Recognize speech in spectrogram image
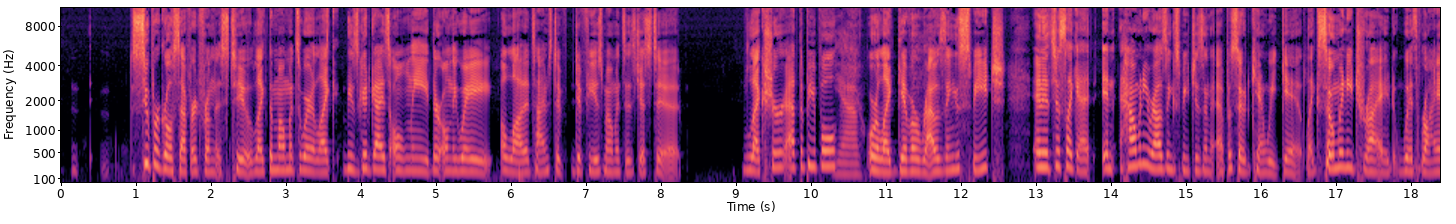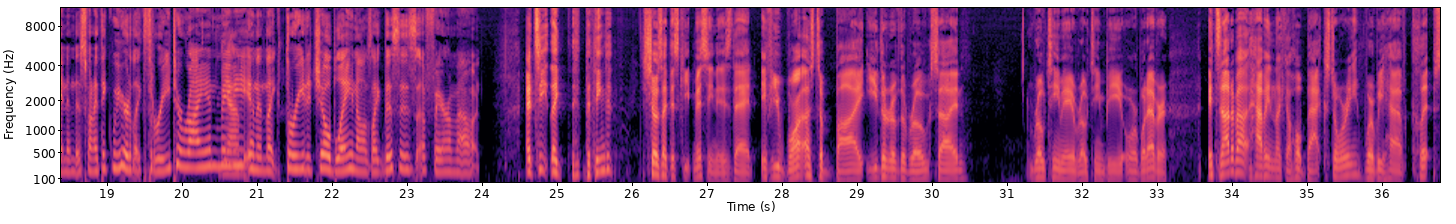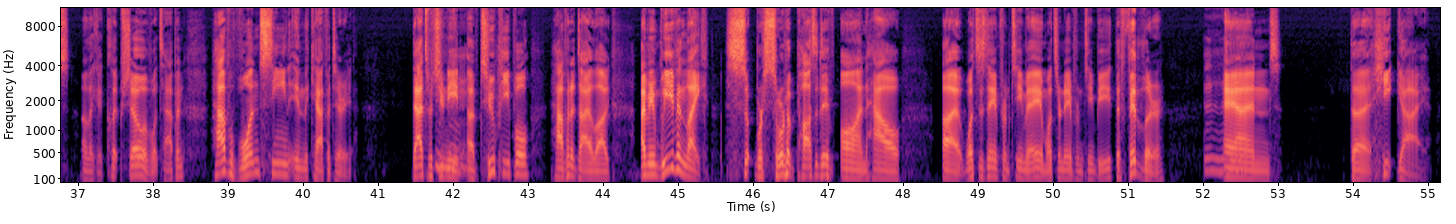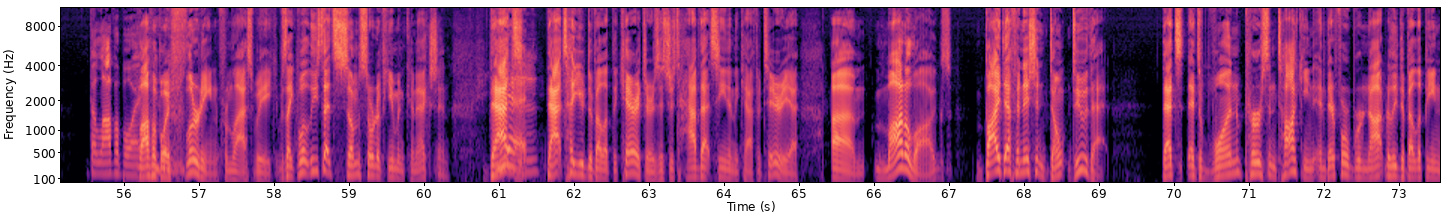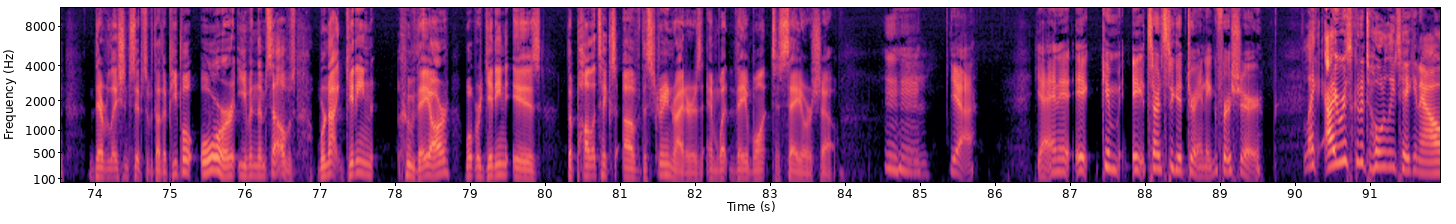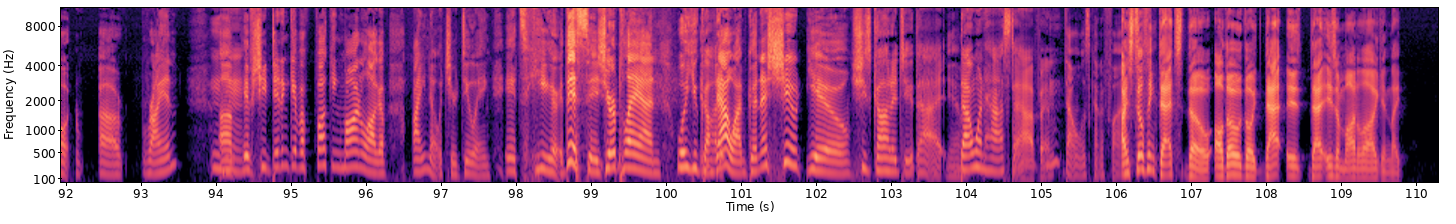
Supergirl suffered from this too. Like the moments where like these good guys only their only way a lot of times to diffuse moments is just to lecture at the people Yeah. or like give a rousing speech. And it's just like at in how many rousing speeches in an episode can we get? Like so many tried with Ryan in this one. I think we heard like three to Ryan maybe and then like three to Chill Blaine. I was like, this is a fair amount. And see, like the thing that shows like this keep missing is that if you want us to buy either of the rogue side, rogue team A, rogue team B, or whatever, it's not about having like a whole backstory where we have clips, uh, like a clip show of what's happened. Have one scene in the cafeteria. That's what you need of two people having a dialogue. I mean, we even like so, we're sort of positive on how uh, what's his name from Team A and what's her name from Team B, the fiddler Mhm. and the heat guy, the lava boy. Lava Boy flirting from last week. It was like, well, at least that's some sort of human connection. That's Yeah. that's how you develop the characters. Is just have that scene in the cafeteria. Um, monologues, by definition, don't do that. That's that's one person talking, and therefore we're not really developing their relationships with other people or even themselves. We're not getting who they are. What we're getting is the politics of the screenwriters and what they want to say or show. Mm-hmm. Yeah. Yeah, and it, it can it starts to get draining for sure. Like Iris could have totally taken out uh, Ryan. Um, Mhm. if she didn't give a fucking monologue of, I know what you're doing. It's here. This is your plan. well, you got it. now I'm gonna shoot you. She's got to do that. Yeah. That one has to happen. That one was kind of fun. I still think that's though, although though that is that is a monologue and like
